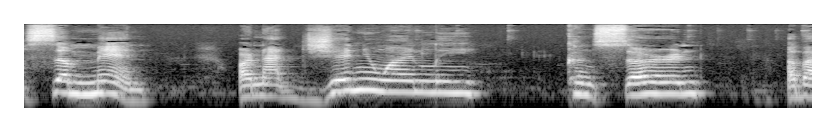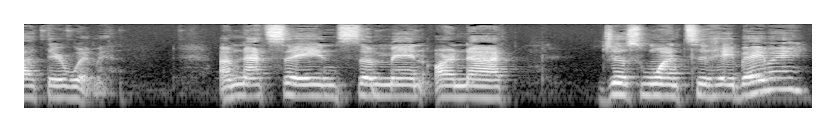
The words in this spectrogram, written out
some men are not genuinely concerned about their women. I'm not saying some men are not just want to, hey, baby,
